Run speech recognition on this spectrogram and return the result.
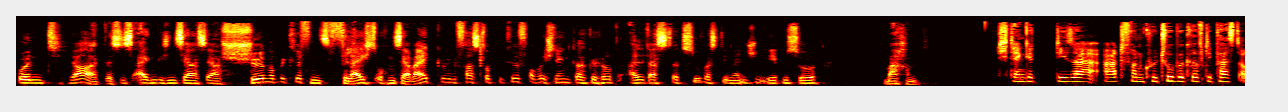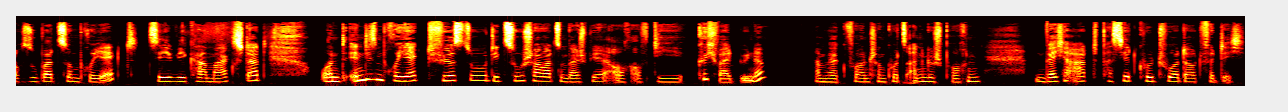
Und ja, das ist eigentlich ein sehr, sehr schöner Begriff, vielleicht auch ein sehr weit gefasster Begriff, aber ich denke, da gehört all das dazu, was die Menschen eben so machen. Ich denke, diese Art von Kulturbegriff, die passt auch super zum Projekt CWK Marxstadt. Und in diesem Projekt führst du die Zuschauer zum Beispiel auch auf die Küchwaldbühne haben wir vorhin schon kurz angesprochen. In welcher Art passiert Kultur dort für dich?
